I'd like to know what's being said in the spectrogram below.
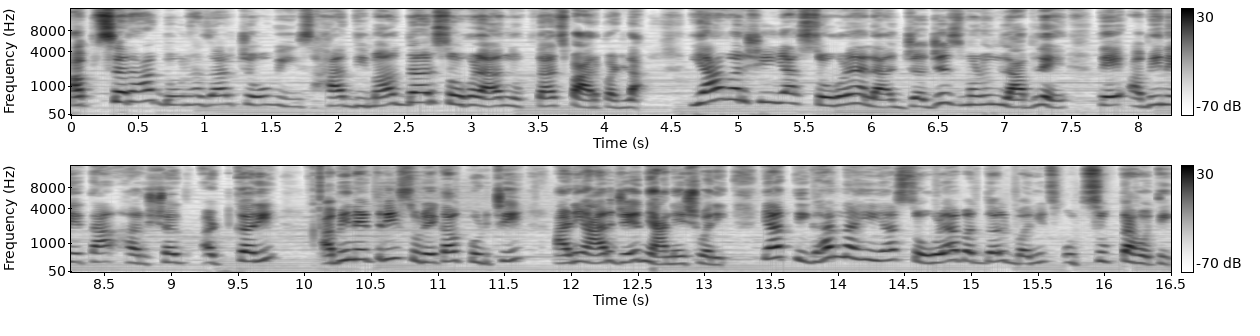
अप्सरा दोन हजार चोवीस हा दिमागदार सोहळा नुकताच पार पडला. यावर्षी या सोहळ्याला जजेस म्हणून लाभले ते अभिनेता हर्षद अटकरी अभिनेत्री सुरेखा कुडची आणि आर जे ज्ञानेश्वरी. या तिघांनाही या सोहळ्याबद्दल बरीच उत्सुकता होती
